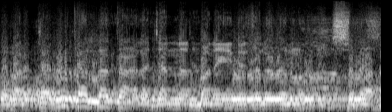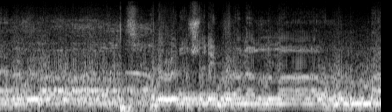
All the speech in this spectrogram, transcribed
বাবার কবরকে আল্লাহ তাআলা জান্নাত বানিয়ে দিয়েছিল সুবহানাল্লাহ। বলুন শুনে পড়ুন আল্লাহুম্মা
